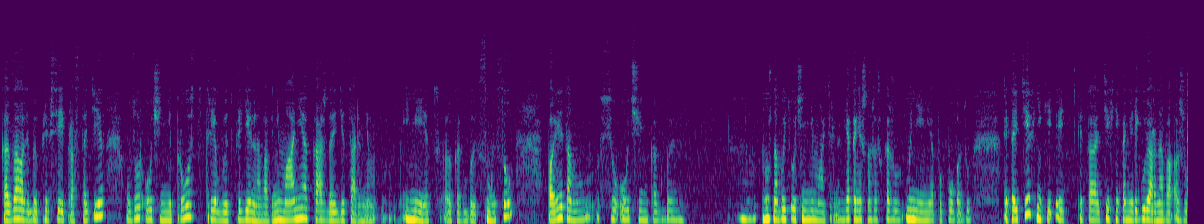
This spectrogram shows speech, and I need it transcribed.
казалось бы, при всей простоте, узор очень непрост, требует предельного внимания, каждая деталь в нем имеет э, как бы смысл, поэтому все очень как бы нужно быть очень внимательным. Я, конечно же, скажу мнение по поводу этой техники. Это техника нерегулярного ажура.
